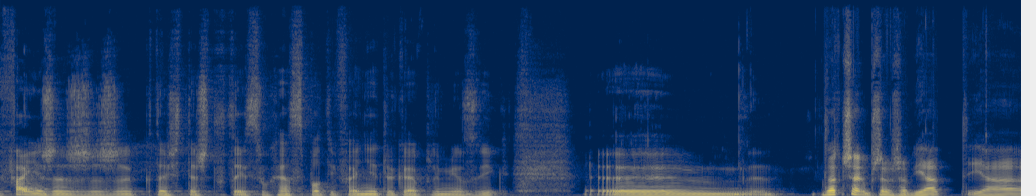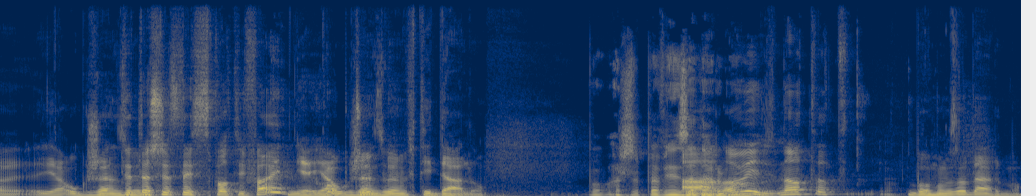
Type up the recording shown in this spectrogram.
fajnie, że, że, że ktoś też tutaj słucha Spotify, nie tylko Apple Music. Yy, Dlaczego? Przepraszam, ja, ja, ja ugrzęzłem... Ty też jesteś Spotify? Nie, ja ugrzęzłem w Tidalu. Bo masz pewnie za A, darmo. No widzisz, no to... Bo mam za darmo.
